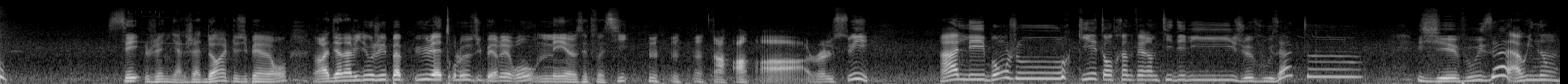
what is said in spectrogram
Ouh c'est génial. J'adore être le super-héros. Dans la dernière vidéo, j'ai pas pu être le super-héros, mais euh, cette fois-ci, ah, ah, ah, je le suis. Allez, bonjour. Qui est en train de faire un petit délit? Je vous attends. Je vous attends. Ah oui, non.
